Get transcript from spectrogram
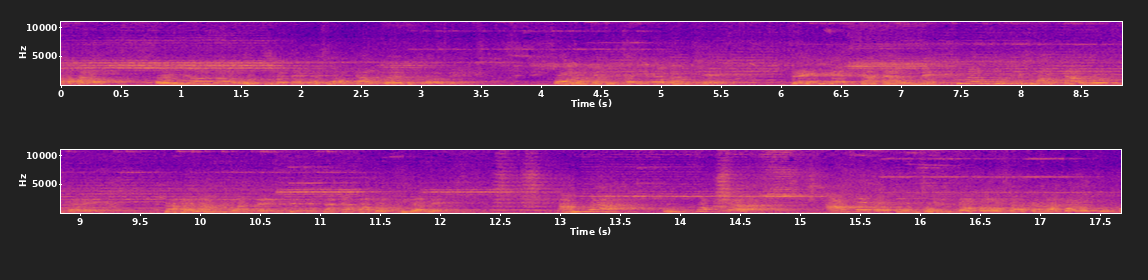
সহ অন্যান্য উৎস থেকে সরকার লোন করবে। ব্যবসায়ীরা বলছে ব্যাংকের টাকার ম্যাক্সিমাম যদি সরকার লোন করে, তাহলে আমরা ব্যাংক থেকে টাকা পাবো কীভাবে? আমরা উদ্যোক্তারা আমরা নতুন শিল্প কলকারখানা বড় করব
